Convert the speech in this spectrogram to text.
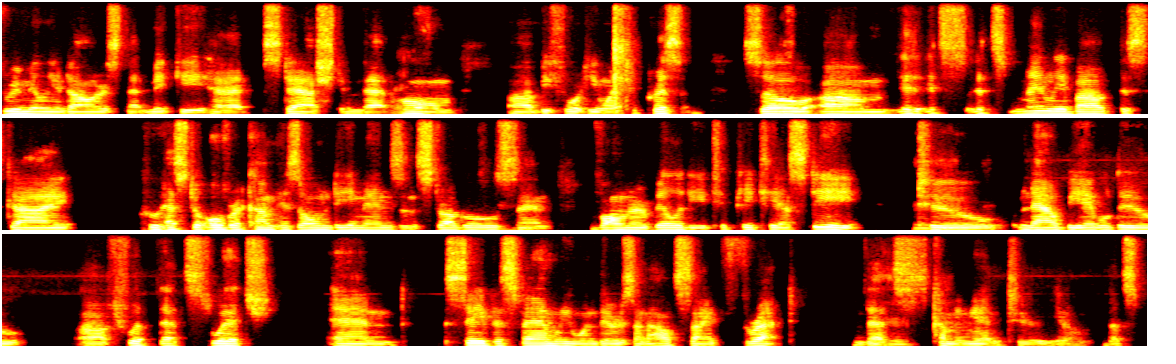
$3 million that Mickey had stashed in that home uh, before he went to prison. So um, it, it's, it's mainly about this guy who has to overcome his own demons and struggles and vulnerability to PTSD mm-hmm. to now be able to uh, flip that switch and save his family when there's an outside threat that's mm-hmm. coming in to you know that's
